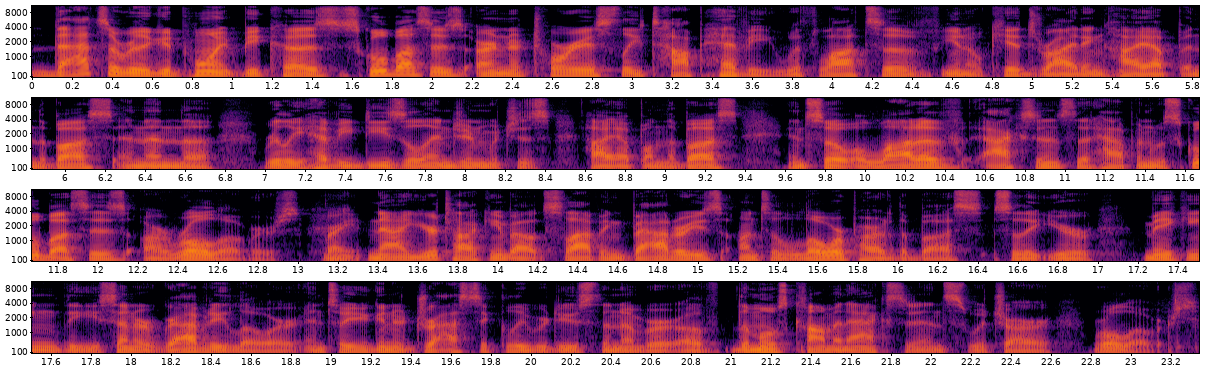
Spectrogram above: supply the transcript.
That's a really good point because school buses are notoriously top heavy with lots of, you know, kids riding high up in the bus and then the really heavy diesel engine which is high up on the bus. And so a lot of accidents that happen with school buses are rollovers. Right. Now you're talking about slapping batteries onto the lower part of the bus so that you're making the center of gravity lower and so you're going to drastically reduce the number of the most common accidents which are rollovers.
